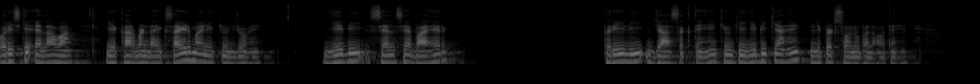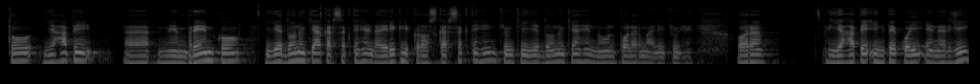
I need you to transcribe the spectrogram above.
और इसके अलावा ये कार्बन डाइऑक्साइड मालिक्यूल जो हैं, ये भी सेल से बाहर फ्रीली जा सकते हैं, क्योंकि ये भी क्या हैं लिपिड सोलूबल होते हैं। तो यहाँ पे मेम्ब्रेन को ये दोनों क्या कर सकते हैं? डायरेक्टली क्रॉस कर सकते हैं, क्योंकि ये दोनों क्या हैं? नॉन पोलर मालिक्यूल है। और, यहाँ पे इन पे कोई एनर्जी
